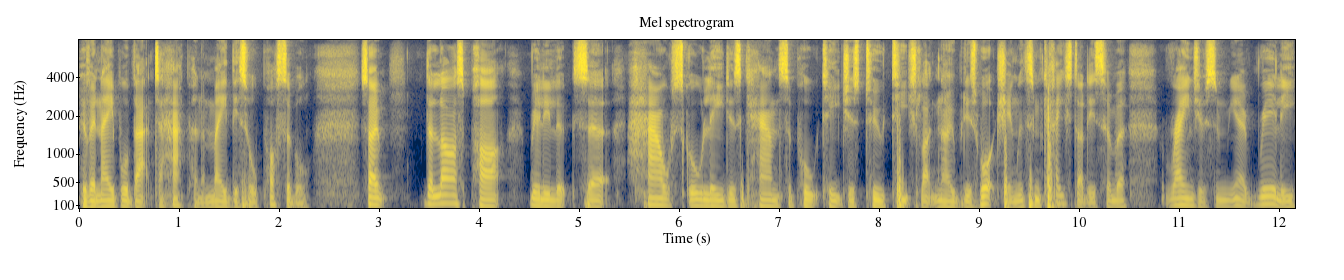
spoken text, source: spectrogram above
who've enabled that to happen and made this all possible. So the last part really looks at how school leaders can support teachers to teach like nobody's watching with some case studies from a range of some you know really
